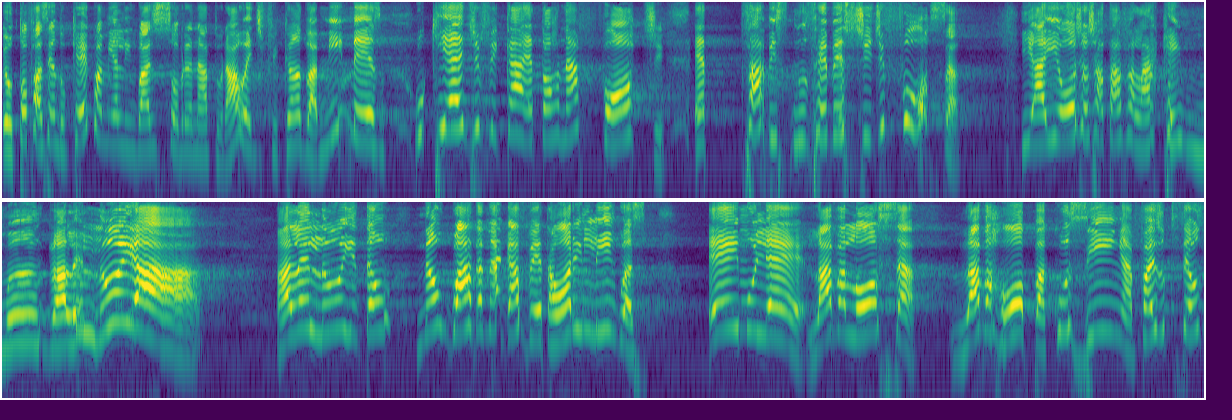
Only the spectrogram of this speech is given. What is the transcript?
Eu estou fazendo o que com a minha linguagem sobrenatural? Edificando a mim mesmo. O que é edificar? É tornar forte. É, sabe, nos revestir de força. E aí hoje eu já estava lá queimando. Aleluia! Aleluia! Então, não guarda na gaveta, ora em línguas. Ei, mulher, lava louça, lava roupa, cozinha, faz o que seus,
